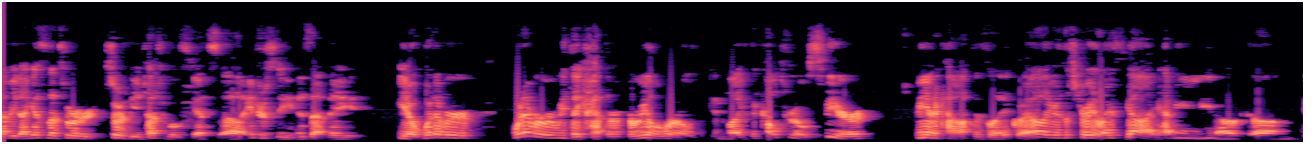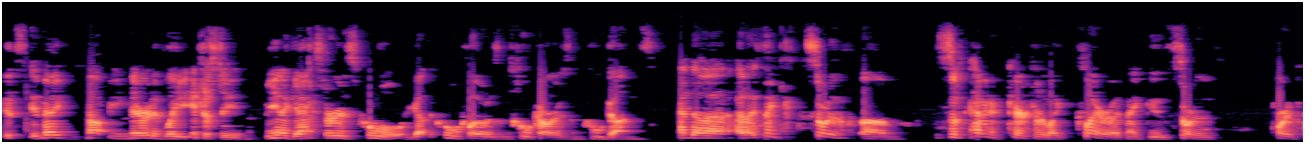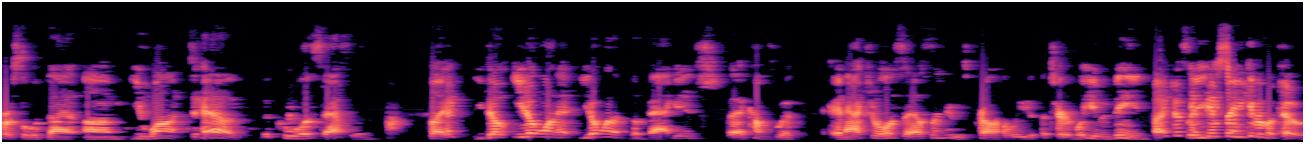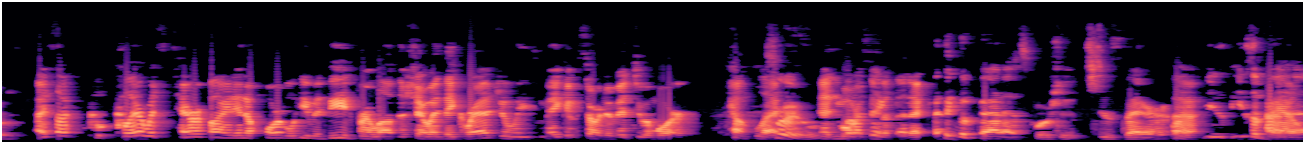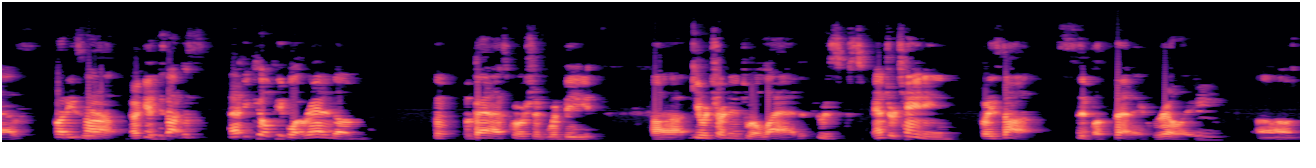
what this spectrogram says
I mean, I guess that's where sort of the Untouchables gets uh, interesting. Is that they, you know, whatever whatever we think about the real world in like the cultural sphere, being a cop is like, well, you're the straight laced guy. How do you, you know, um, it's it may not be narratively interesting. Being a gangster is cool. You got the cool clothes and cool cars and cool guns. And uh, and I think sort of um, so having a character like Claire, I think, is sort of part and parcel with that. Um, you want to have the cool assassin, but you don't you don't want it you don't want the baggage that comes with an actual assassin who's probably a terrible human being. I just So you, so you give him a code. I thought Claire was terrifying and a horrible human being for a lot of the show, and they gradually make him sort of into a more complex True, and more but I think sympathetic. I think the badass quotient is there. Uh, he's he's a badass, but he's not. Okay, He's not just. If you kill people at random, the, the badass quotient would be uh, he would turn into a Ladd who's entertaining, but he's not sympathetic, really. Mm. Um,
